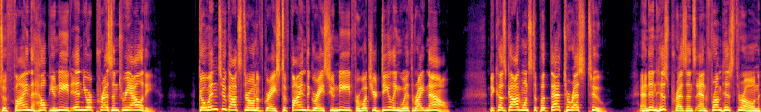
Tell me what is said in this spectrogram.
to find the help you need in your present reality. Go into God's throne of grace to find the grace you need for what you're dealing with right now. Because God wants to put that to rest too. And in His presence and from His throne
